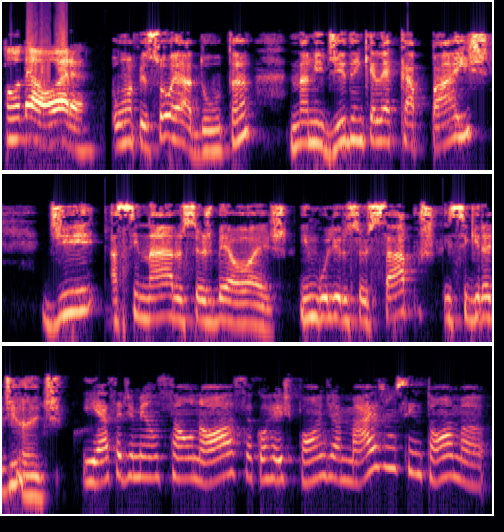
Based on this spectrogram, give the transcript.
Toda hora. Uma pessoa é adulta na medida em que ela é capaz de assinar os seus BOs, engolir os seus sapos e seguir adiante. E essa dimensão nossa corresponde a mais um sintoma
